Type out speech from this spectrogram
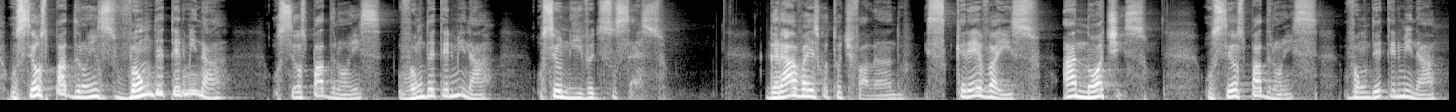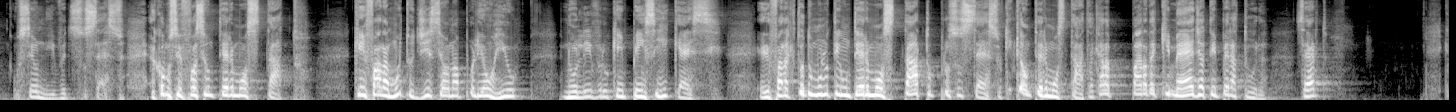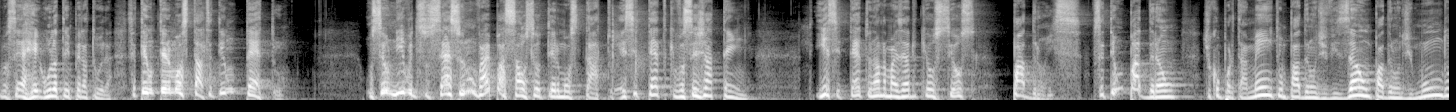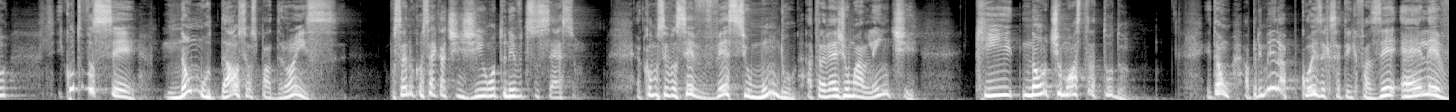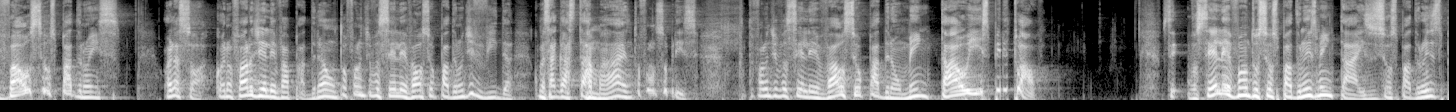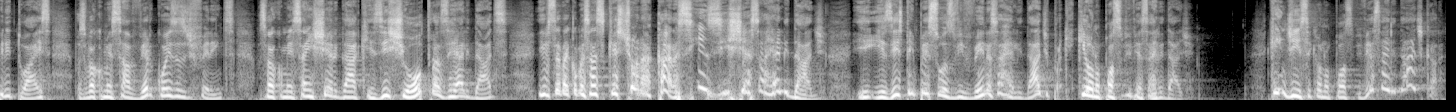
Os seus padrões vão determinar, os seus padrões vão determinar o seu nível de sucesso. Grava isso que eu estou te falando, escreva isso, anote isso. Os seus padrões vão determinar o seu nível de sucesso. É como se fosse um termostato. Quem fala muito disso é o Napoleão Hill, no livro Quem Pensa Enriquece. Ele fala que todo mundo tem um termostato para o sucesso. O que é um termostato? Aquela parada que mede a temperatura, certo? Que você regula a temperatura. Você tem um termostato, você tem um teto. O seu nível de sucesso não vai passar o seu termostato, esse teto que você já tem. E esse teto nada mais é do que os seus padrões. Você tem um padrão de comportamento, um padrão de visão, um padrão de mundo. E quando você não mudar os seus padrões, você não consegue atingir um outro nível de sucesso. É como se você visse o mundo através de uma lente que não te mostra tudo. Então, a primeira coisa que você tem que fazer é elevar os seus padrões. Olha só, quando eu falo de elevar padrão, não estou falando de você elevar o seu padrão de vida, começar a gastar mais, não estou falando sobre isso. Estou falando de você elevar o seu padrão mental e espiritual. Você, você elevando os seus padrões mentais, os seus padrões espirituais, você vai começar a ver coisas diferentes, você vai começar a enxergar que existem outras realidades e você vai começar a se questionar, cara, se existe essa realidade e existem pessoas vivendo essa realidade, por que, que eu não posso viver essa realidade? Quem disse que eu não posso viver essa realidade, cara?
